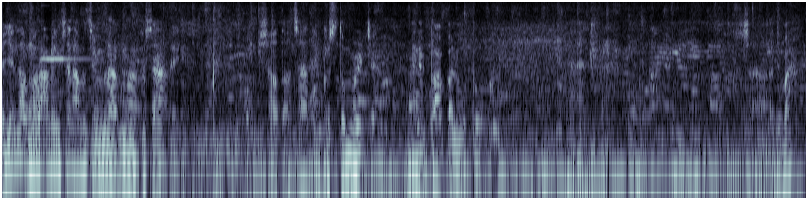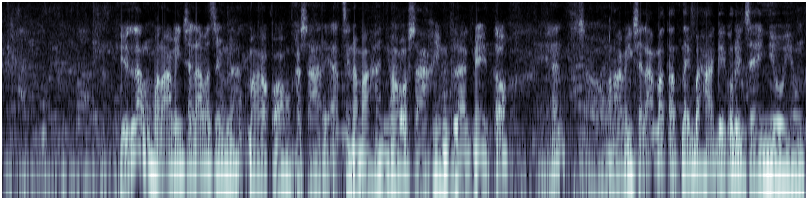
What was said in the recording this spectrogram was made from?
So, yun lang. Maraming salamat sa lahat mga kasari. Shoutout sa ating customer dyan. May nagpapaluto. Yan. So, di ba? Yun lang. Maraming salamat sa inyong lahat mga kapwa kong kasari at sinamahan nyo ako sa aking vlog na ito. Ayan. So, maraming salamat at naibahagi ko rin sa inyo yung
